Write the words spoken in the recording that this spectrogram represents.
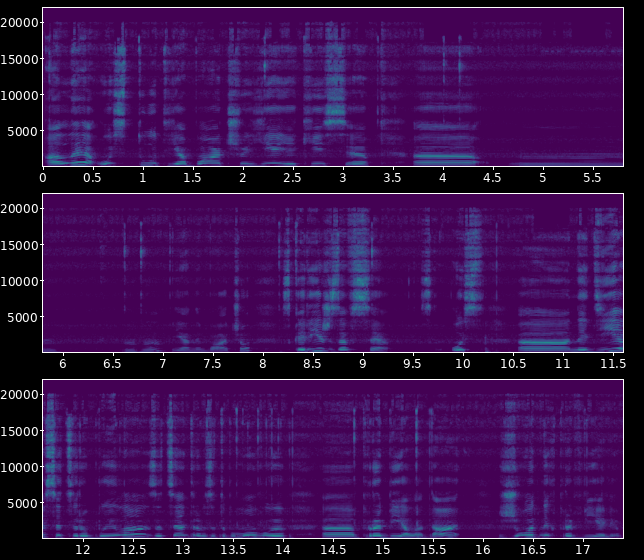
Але ось тут я бачу, є якісь. Е, е, угу, я не бачу. Скоріш за все. Ось е, Надія все це робила за центром за допомогою е, пробіла. Да? Жодних пробілів.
